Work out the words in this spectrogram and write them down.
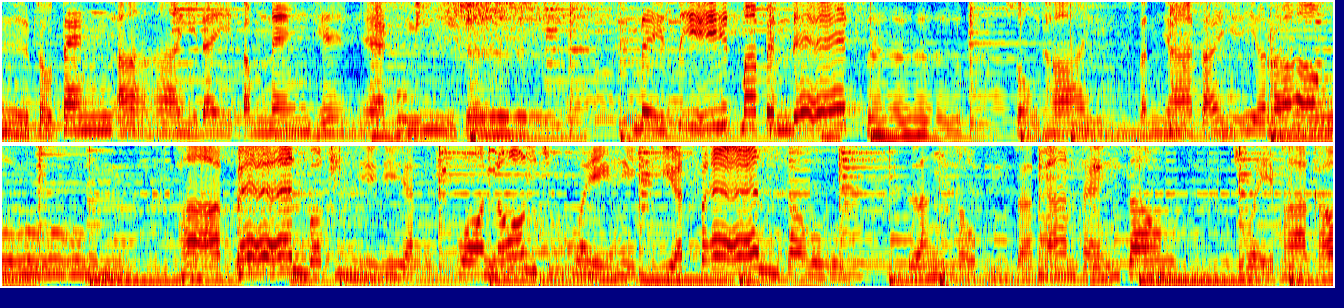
มือเจ้าแต่งอายได้ตำแหน่งแค่ผู้มีเกิด ได้สิทธิ์มาเป็นเด็กเสิร์ฟส่งท้ายสัญญาใจเรา หากแฟนบ่เครียดวอนน้องช่วยให้เกียรติแฟนเก่า หลังจบจากงานแต่งเจ้า ช่วยพาเขา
